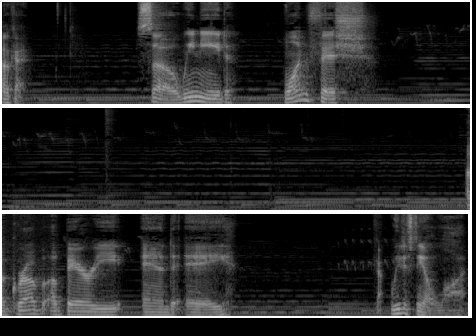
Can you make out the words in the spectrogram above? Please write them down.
Okay. So we need one fish. A grub, a berry, and a. God, we just need a lot.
